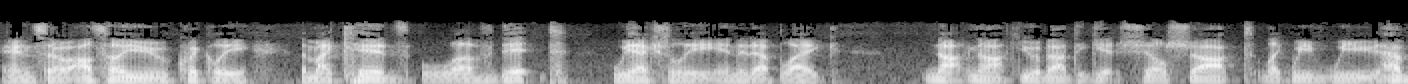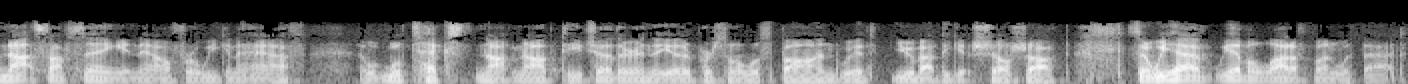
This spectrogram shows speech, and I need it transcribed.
And so I'll tell you quickly that my kids loved it. We actually ended up like, knock knock, you about to get shell shocked. Like we we have not stopped saying it now for a week and a half and we'll text knock knock to each other, and the other person will respond with "you about to get shell shocked." So we have we have a lot of fun with that.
